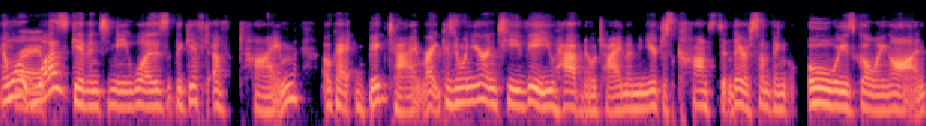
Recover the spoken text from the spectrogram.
And what right. was given to me was the gift of time. Okay, big time, right? Because when you're in TV, you have no time. I mean, you're just constant. There's something always going on.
